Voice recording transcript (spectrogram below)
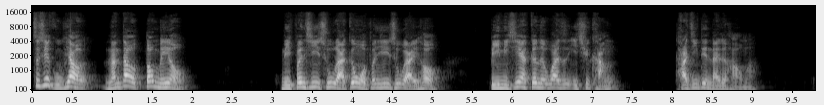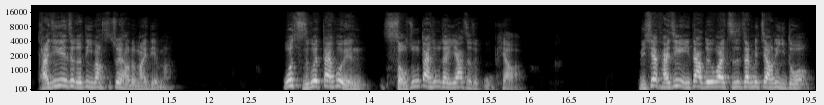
这些股票难道都没有你分析出来，跟我分析出来以后，比你现在跟着外资一去扛台积电来的好吗？台积电这个地方是最好的买点吗？我只会带会员守株待兔在压着的股票啊！你现在台积电一大堆外资在那叫利多，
